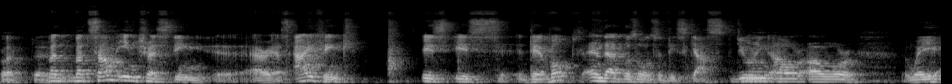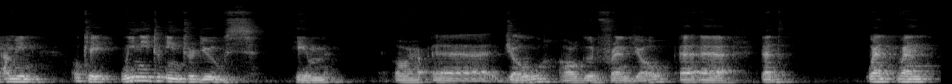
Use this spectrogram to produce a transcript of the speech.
but uh, but but some interesting uh, areas, I think, is is DevOps, and that was also discussed during Mm. our our way. I mean, okay, we need to introduce him or uh, Joe, our good friend Joe, uh, uh, that when when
